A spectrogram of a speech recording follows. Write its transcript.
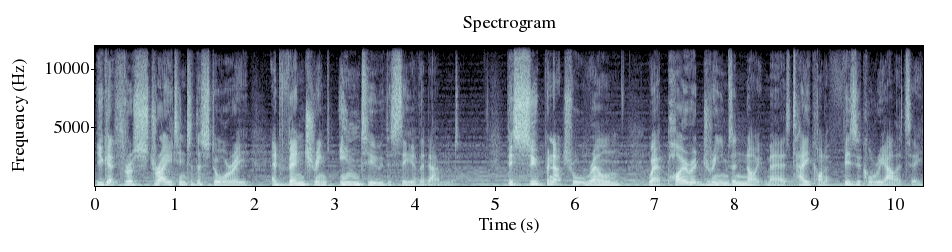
you get thrust straight into the story, adventuring into the Sea of the Damned. This supernatural realm where pirate dreams and nightmares take on a physical reality.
